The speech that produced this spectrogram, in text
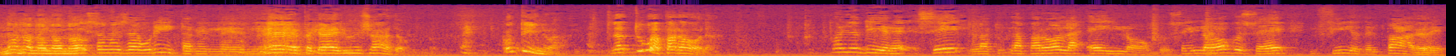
no, no, no, no, no. Mi sono esaurita nelle mie... Eh, perché hai rinunciato. Continua. La tua parola. Voglio dire, se la, la, parola è il logos, se il logos è il figlio del padre,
